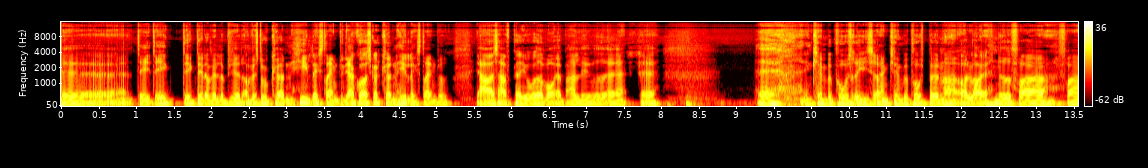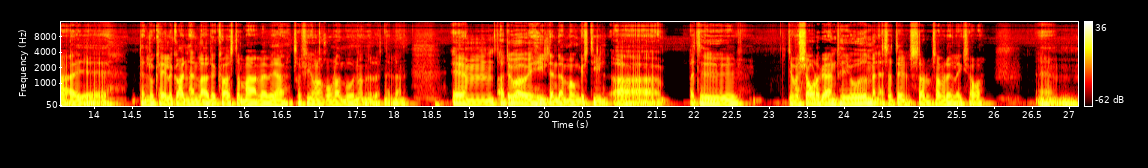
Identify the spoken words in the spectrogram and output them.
Øh, det, det, er ikke, det er ikke det, der vælter budget. Og hvis du kører den helt ekstremt ud, jeg kunne også godt køre den helt ekstremt ud. Jeg har også haft perioder, hvor jeg bare levede af, af, af en kæmpe pose ris og en kæmpe pose bønner og løg nede fra, fra øh, den lokale grønhandler, og det koster mig, hvad ved jeg, 300-400 kroner om måneden eller sådan noget. Øhm, og det var jo helt den der munkestil, og, og det, det var sjovt at gøre en periode, men altså, det, så, så var det heller ikke sjovt. Øhm.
